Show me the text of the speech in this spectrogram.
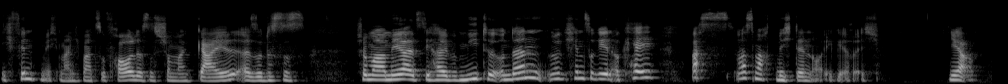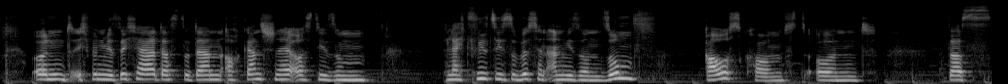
ich finde mich manchmal zu faul, das ist schon mal geil. Also das ist schon mal mehr als die halbe Miete. Und dann wirklich hinzugehen, okay, was, was macht mich denn neugierig? Ja, und ich bin mir sicher, dass du dann auch ganz schnell aus diesem, vielleicht fühlt sich so ein bisschen an wie so ein Sumpf, rauskommst. Und das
